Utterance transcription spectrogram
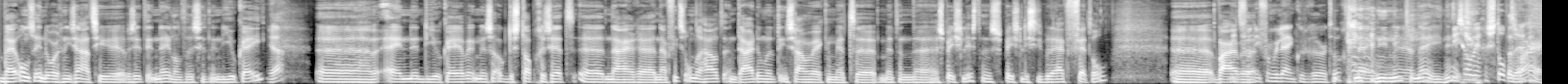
bij ons in de organisatie, we zitten in Nederland, we zitten in de UK. Ja. En in de UK hebben inmiddels ook de stap gezet naar, naar fietsonderhoud. En daar doen we het in samenwerking met, met een specialist, een specialistisch bedrijf, Vettel. Uh, waar niet we... van die Formule 1 coureur, toch? Nee, niet, niet, nee, nee. Die is alweer gestopt, Dat is hè? waar.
